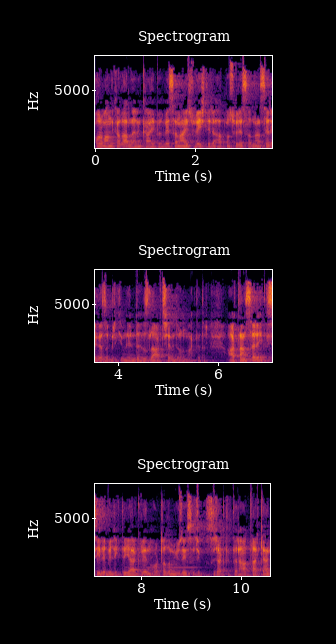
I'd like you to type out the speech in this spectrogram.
ormanlık alanların kaybı ve sanayi süreçleri atmosfere salınan sera gazı birikimlerinde hızlı artışa neden olmaktadır. Artan sera etkisiyle birlikte yer kürenin ortalama yüzey sıcaklıkları artarken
